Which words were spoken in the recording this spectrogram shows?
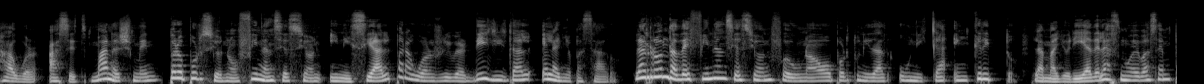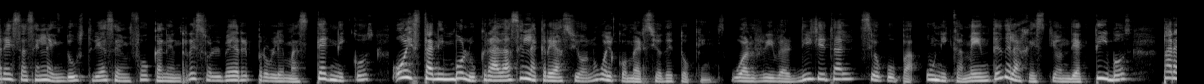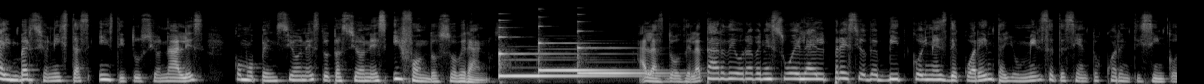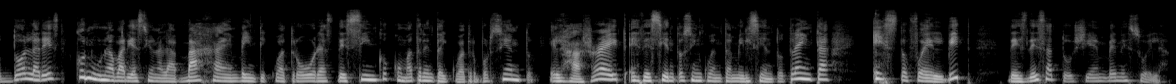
Howard Asset Management, proporcionó financiación inicial para One River Digital el año pasado. La ronda de financiación fue una oportunidad única en cripto. La mayoría de las nuevas empresas en la industria se enfocan en resolver problemas técnicos o están involucradas en la creación o el comercio de tokens. One River Digital se ocupa únicamente de la gestión de activos para inversionistas institucionales como pensiones, dotaciones y fondos soberanos. A las 2 de la tarde, hora Venezuela, el precio de Bitcoin es de 41.745 dólares, con una variación a la baja en 24 horas de 5,34%. El hash rate es de 150.130. Esto fue el Bit desde Satoshi en Venezuela.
